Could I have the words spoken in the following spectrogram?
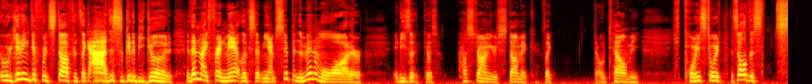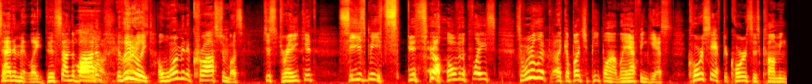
We're getting different stuff. It's like ah, this is gonna be good. And then my friend Matt looks at me. I'm sipping the minimal water, and he's like, goes, "How strong your stomach?" It's like, "Don't tell me." He points to it. It's all this sediment like this on the bottom. and literally, a woman across from us just drank it, sees me, and spits it all over the place. So we're look like a bunch of people on laughing gas. Course after course is coming.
